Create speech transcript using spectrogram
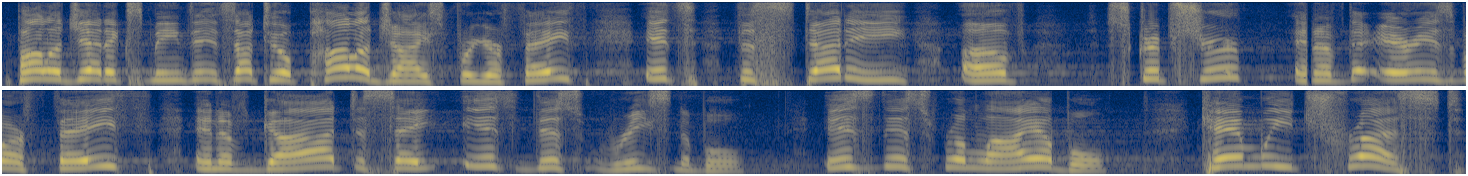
Apologetics means it's not to apologize for your faith, it's the study of Scripture and of the areas of our faith and of God to say, is this reasonable? Is this reliable? Can we trust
